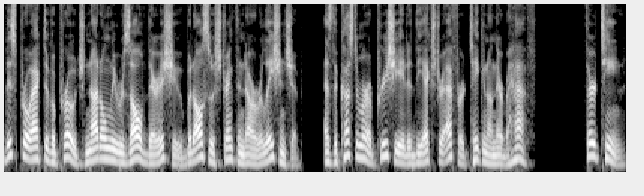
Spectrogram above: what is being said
This proactive approach not only resolved their issue but also strengthened our relationship, as the customer appreciated the extra effort taken on their behalf. 13.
